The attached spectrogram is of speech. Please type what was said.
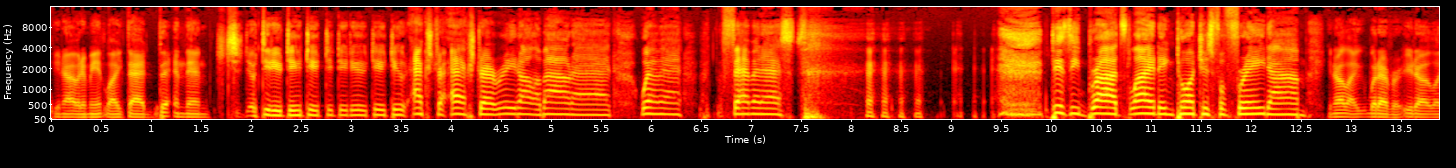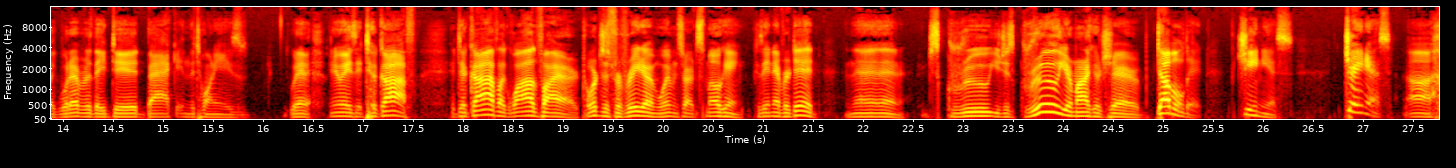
You know what I mean? Like that, and then do do do do do do do do do extra extra. Read all about it. Women, feminists. Dizzy broads lighting torches for freedom. You know, like whatever. You know, like whatever they did back in the twenties. Anyways, it took off. It took off like wildfire. Torches for freedom. Women started smoking because they never did, and then, and then just grew. You just grew your market share, doubled it. Genius genius. Uh,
